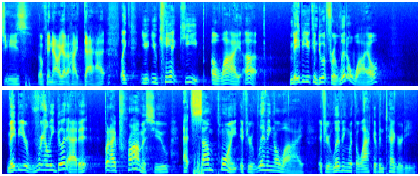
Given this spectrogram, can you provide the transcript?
Geez, okay, now I got to hide that. Like, you, you can't keep a lie up. Maybe you can do it for a little while. Maybe you're really good at it, but I promise you, at some point, if you're living a lie, if you're living with a lack of integrity,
